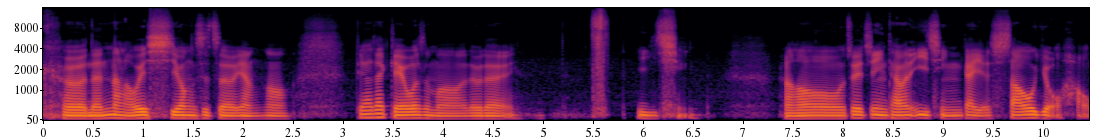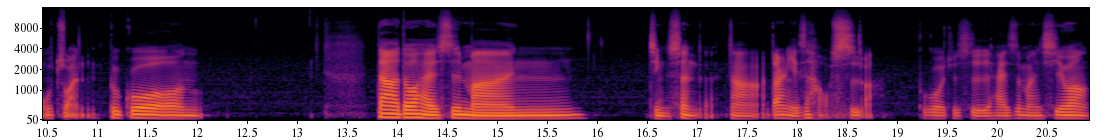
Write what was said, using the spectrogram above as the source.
可能哪会希望是这样哦？不要再给我什么，对不对？疫情，然后最近台湾的疫情应该也稍有好转，不过大家都还是蛮谨慎的。那当然也是好事啦。不过就是还是蛮希望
